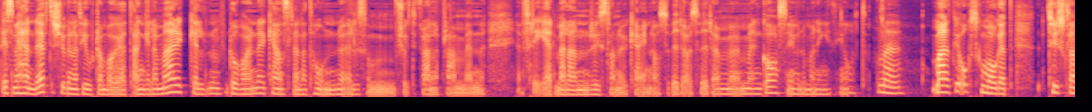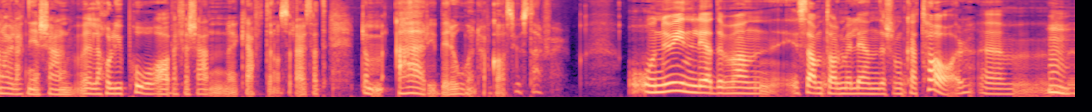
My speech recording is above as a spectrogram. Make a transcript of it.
det som hände efter 2014 var ju att Angela Merkel, dåvarande kanslern, att hon eh, liksom försökte förhandla fram en, en fred mellan Ryssland och Ukraina och så vidare. Och så vidare. Men, men gasen gjorde man ingenting åt. Nej. Man ska också komma ihåg att Tyskland har ju lagt ner kärn, eller håller ju på att avveckla kärnkraften och sådär. Så att de är ju beroende av gas just därför. Och nu inleder man samtal med länder som Qatar. Ehm, mm.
